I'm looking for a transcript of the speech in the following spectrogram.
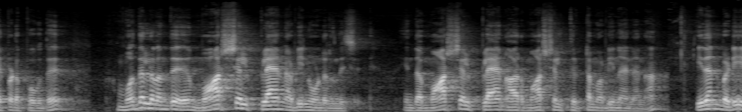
ஏற்பட போகுது. முதல்ல வந்து மார்ஷல் பிளான் அப்படின்னு ஒன்று இருந்துச்சு. இந்த மார்ஷல் பிளான் ஆர் மார்ஷல் திட்டம் அப்படின்னா என்னென்னா இதன்படி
